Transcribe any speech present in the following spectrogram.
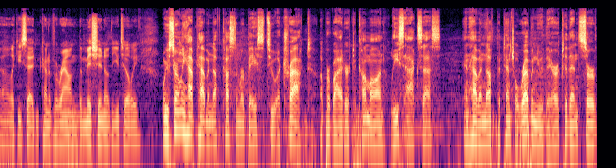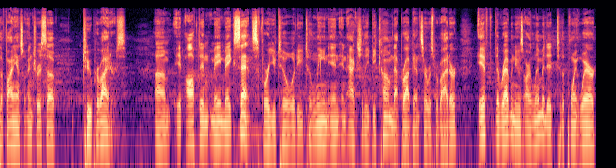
uh, like you said, kind of around the mission of the utility? Well, you certainly have to have enough customer base to attract a provider to come on, lease access, and have enough potential revenue there to then serve the financial interests of two providers. Um, it often may make sense for a utility to lean in and actually become that broadband service provider if the revenues are limited to the point where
